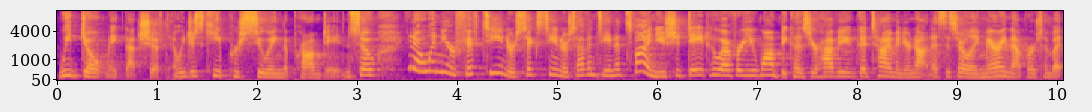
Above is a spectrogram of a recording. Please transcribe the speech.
we don't make that shift and we just keep pursuing the prom date. And so you know when you're 15 or 16 or 17 it's fine. You should date whoever you want because you're having a good time and you're not necessarily marrying that person but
